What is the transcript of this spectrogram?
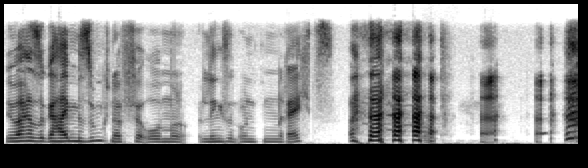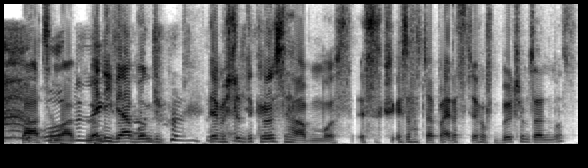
wir machen so geheime Zoom-Knöpfe oben, links und unten rechts. Warte mal, wenn die Werbung eine bestimmte Größe haben muss, ist, ist auch dabei, dass der auf dem Bildschirm sein muss?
